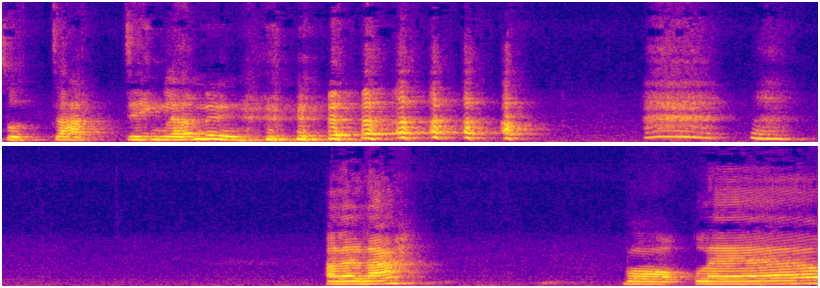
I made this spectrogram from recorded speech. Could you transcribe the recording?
สุดจัดจริงแล้วหนึ่ง อะไรนะ บอกแล้ว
